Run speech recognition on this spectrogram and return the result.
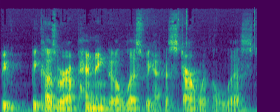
Be because we're appending to a list, we have to start with a list.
